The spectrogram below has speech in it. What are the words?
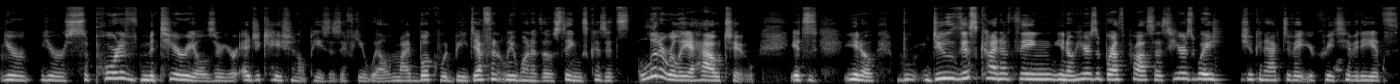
your your supportive materials or your educational pieces if you will. And my book would be definitely one of those things because it's literally a how to it's you know do this kind of thing you know here's a breath process here's ways you can activate your creativity. It's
